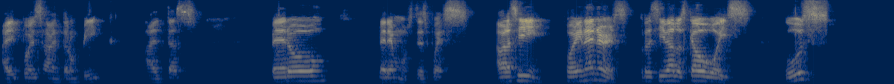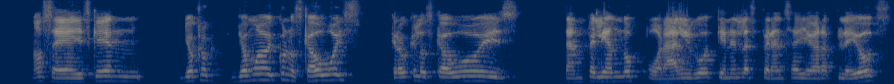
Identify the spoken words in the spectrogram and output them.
Ahí puedes aventar un pick, altas. Pero veremos después. Ahora sí, 49ers recibe a los Cowboys. Gus, No sé, es que yo creo, yo me voy con los Cowboys. Creo que los Cowboys están peleando por algo, tienen la esperanza de llegar a playoffs,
